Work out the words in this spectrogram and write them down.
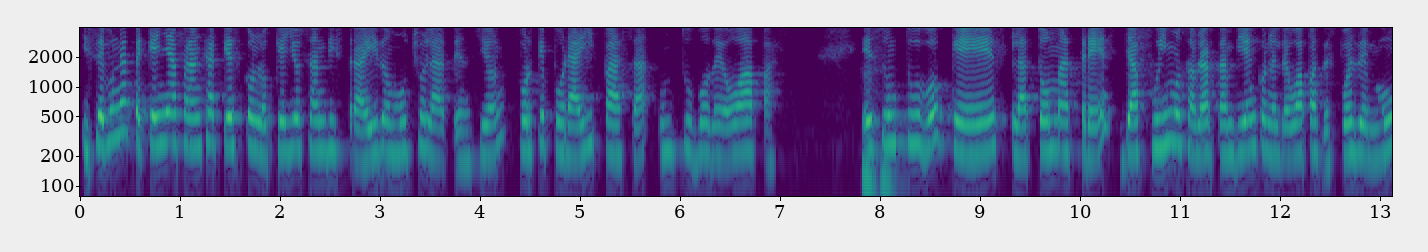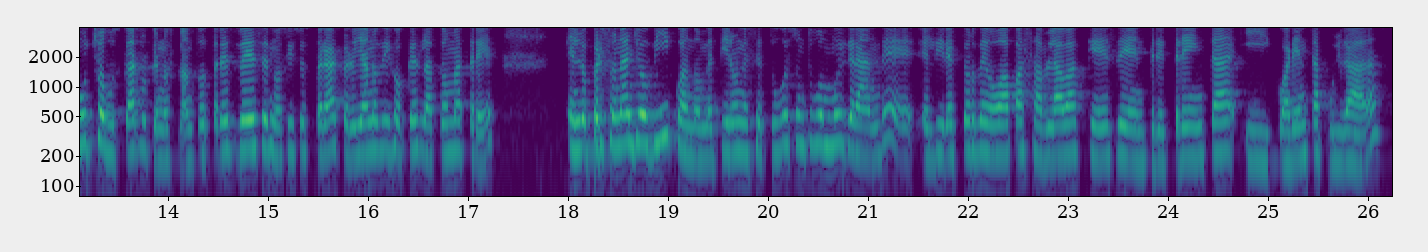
y se ve una pequeña franja que es con lo que ellos han distraído mucho la atención porque por ahí pasa un tubo de OAPAS. Es un tubo que es la toma 3. Ya fuimos a hablar también con el de OAPAS después de mucho buscar porque nos plantó tres veces, nos hizo esperar, pero ya nos dijo que es la toma 3 en lo personal yo vi cuando metieron ese tubo, es un tubo muy grande, el director de OAPAS hablaba que es de entre 30 y 40 pulgadas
